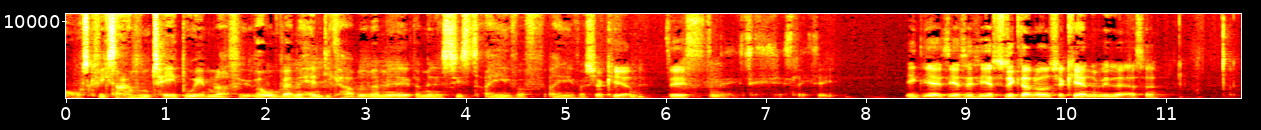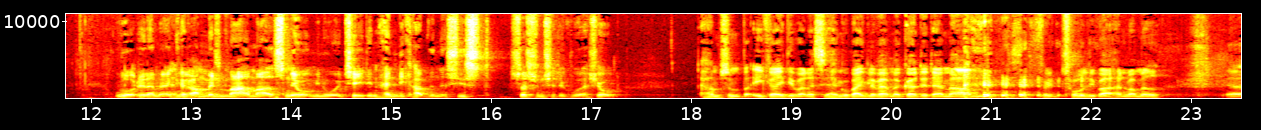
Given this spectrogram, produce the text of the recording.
Åh, skal vi ikke snakke om nogle tabuemner? For, oh, hvad med handicappet? Hvad med, hvad med nazist? Ej, hvor, ej, hvor chokerende. Det er sådan, det kan jeg slet ikke se. Jeg, jeg, jeg, jeg synes ikke, der er noget chokerende ved det. Altså, Udover det der med, at man kan ramme en meget, meget snæver minoritet, en handicappet nazist, så synes jeg, det kunne være sjovt. Ham, som ikke rigtig var nazist, han kunne bare ikke lade være med at gøre det der med armen. Selvfølgelig troede de bare, at han var med. Ja.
